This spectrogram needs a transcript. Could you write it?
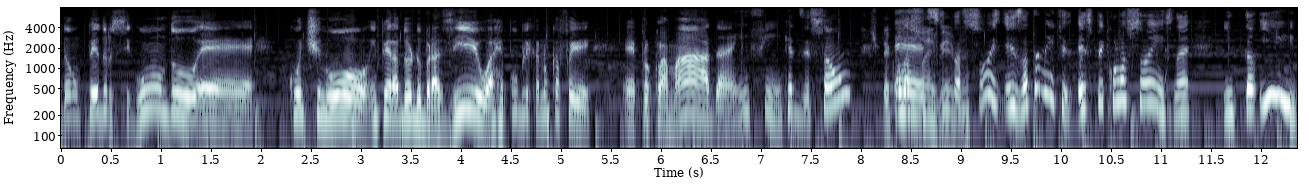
Dom Pedro II continuou imperador do Brasil, a República nunca foi é, proclamada, enfim, quer dizer, são especulações, é, situações, mesmo, né? exatamente, especulações, né? Então, e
